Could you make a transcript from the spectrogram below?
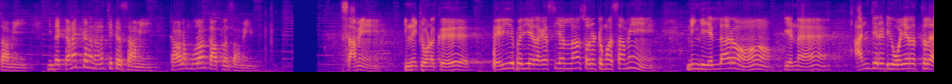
சாமி. இந்த கணக்கனை நினச்சிக்க சாமி. காலம்பூரா காப்பேன் சாமி. சாமி இன்னைக்கு உனக்கு பெரிய பெரிய ரகசியம்லாம் சொல்லட்டுமா சாமி? நீங்கள் எல்லாரும் என்ன அஞ்சரடி உயரத்தில்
